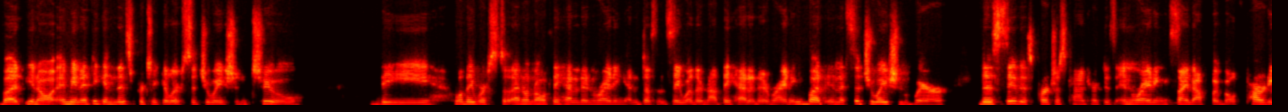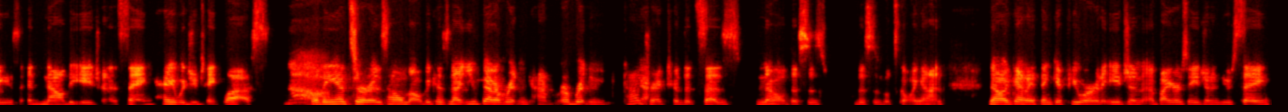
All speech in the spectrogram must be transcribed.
But you know, I mean, I think in this particular situation too, the well, they were still. I don't know if they had it in writing and It doesn't say whether or not they had it in writing. But in a situation where this say this purchase contract is in writing, signed off by both parties, and now the agent is saying, "Hey, would you take less?" no. Well, the answer is hell no, because now you've got a written con- a written contract here that says no. This is this is what's going on. Now, again, I think if you are an agent, a buyer's agent, and you say,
